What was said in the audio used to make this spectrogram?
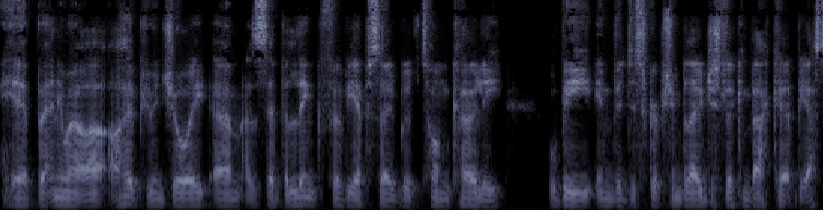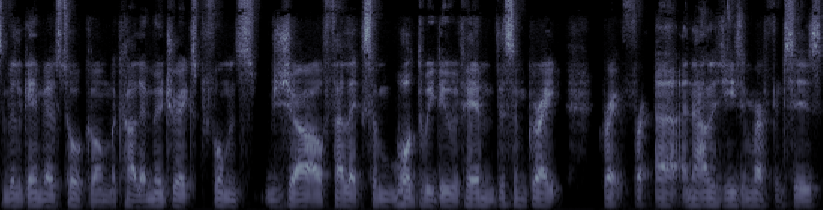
here. But anyway, I, I hope you enjoy. Um, as I said, the link for the episode with Tom Coley will be in the description below. Just looking back at the Aston Villa game, there was talk on Mykhailo Mudryk's performance, Joao Felix, and what do we do with him? There's some great, great uh, analogies and references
